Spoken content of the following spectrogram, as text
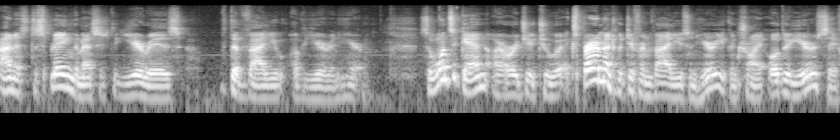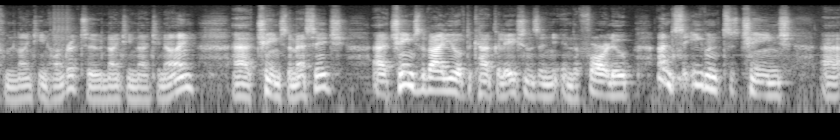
and it's displaying the message the year is the value of year in here. So once again, I urge you to experiment with different values in here. You can try other years, say from 1900 to 1999, uh, change the message, uh, change the value of the calculations in, in the for loop, and even to change uh,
